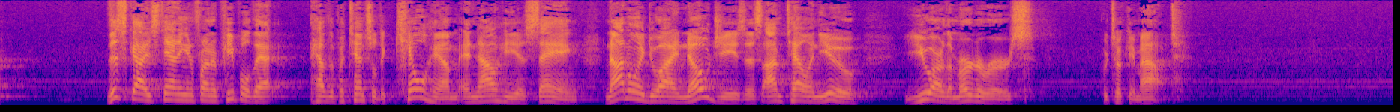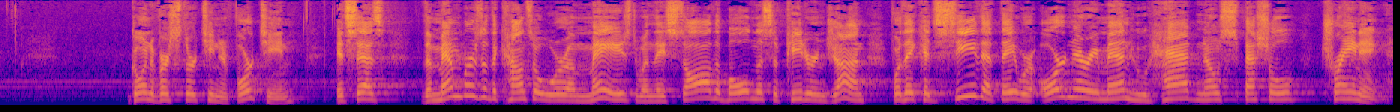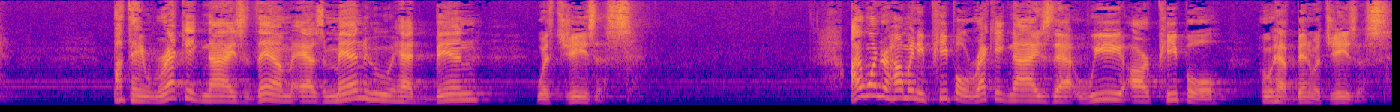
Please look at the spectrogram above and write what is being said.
This guy is standing in front of people that have the potential to kill him, and now he is saying, Not only do I know Jesus, I'm telling you, you are the murderers who took him out. Going to verse 13 and 14, it says, The members of the council were amazed when they saw the boldness of Peter and John, for they could see that they were ordinary men who had no special training. But they recognized them as men who had been with Jesus. I wonder how many people recognize that we are people who have been with Jesus.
